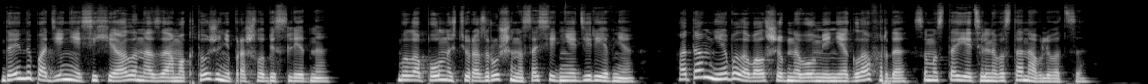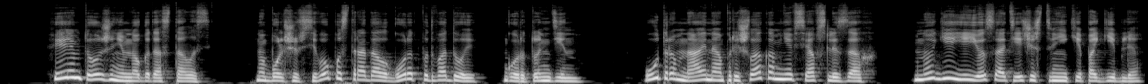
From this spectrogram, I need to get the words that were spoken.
Да и нападение Сихиала на замок тоже не прошло бесследно. Была полностью разрушена соседняя деревня, а там не было волшебного умения Глафорда самостоятельно восстанавливаться. Феям тоже немного досталось, но больше всего пострадал город под водой, город Ундин. Утром Найна пришла ко мне вся в слезах. Многие ее соотечественники погибли,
